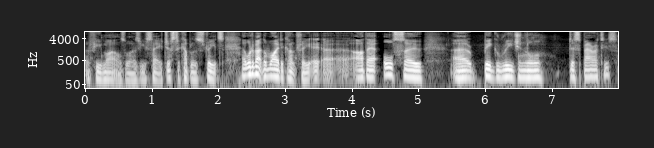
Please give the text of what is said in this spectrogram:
a, few miles, or as you say, just a couple of streets. Uh, what about the wider country? Uh, are there also uh, big regional disparities?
